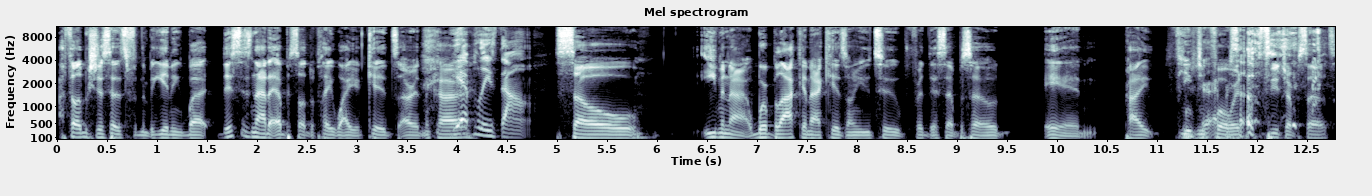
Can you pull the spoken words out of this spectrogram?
I felt like we should have said this from the beginning, but this is not an episode to play while your kids are in the car. yeah, please don't. So even I, we're blocking our kids on YouTube for this episode and probably Future moving forward, episodes. future episodes.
